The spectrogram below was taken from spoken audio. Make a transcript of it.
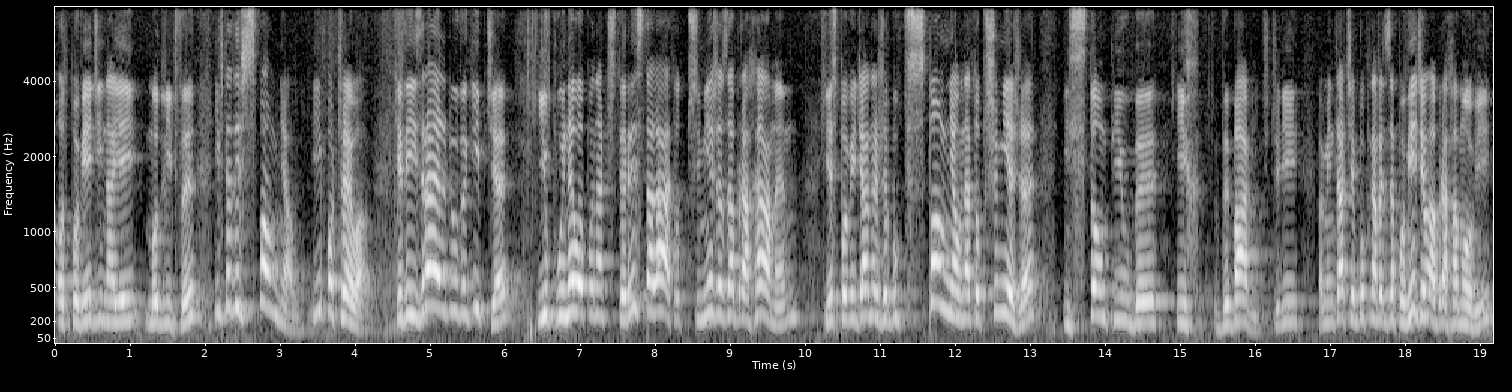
odpowiedzi na jej modlitwy i wtedy wspomniał i poczęła. Kiedy Izrael był w Egipcie i upłynęło ponad 400 lat od przymierza z Abrahamem, jest powiedziane, że Bóg wspomniał na to przymierze i stąpił, by ich wybawić. Czyli pamiętacie, Bóg nawet zapowiedział Abrahamowi,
